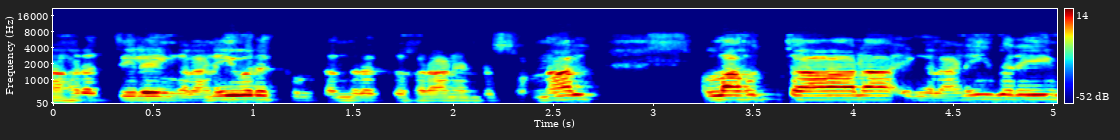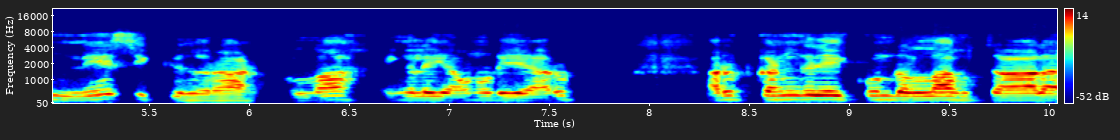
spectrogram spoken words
நகரத்திலே எங்கள் அனைவருக்கும் தந்திருக்குகிறான் என்று சொன்னால் அல்லாஹு தாலா எங்கள் அனைவரையும் நேசிக்குகிறான். அல்லாஹ் எங்களை அவனுடைய அருட் அருட்கண்களை கொண்டு அல்லாஹு தாலா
